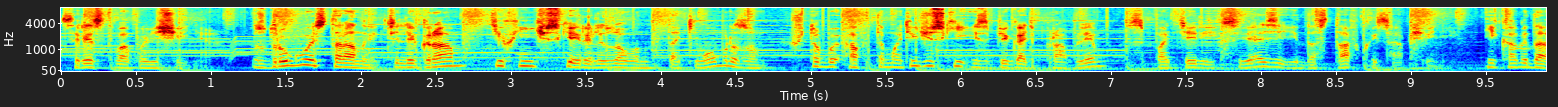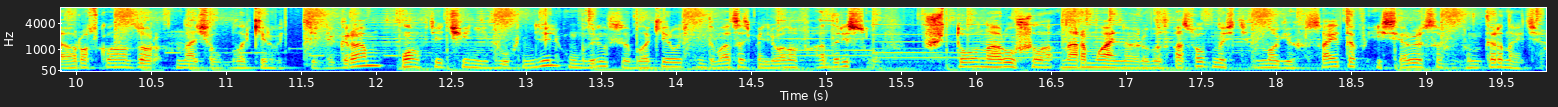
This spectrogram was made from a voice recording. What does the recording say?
средство оповещения. С другой стороны, Telegram технически реализован таким образом, чтобы автоматически избегать проблем с потерей связи и доставкой сообщений. И когда Роскомнадзор начал блокировать Telegram, он в течение двух недель умудрился заблокировать 20 миллионов адресов, что нарушило нормальную работоспособность многих сайтов и сервисов в интернете.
